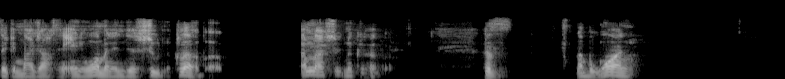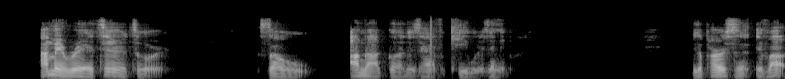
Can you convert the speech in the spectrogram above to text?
sticking my Johnson in any woman and just shooting the club up. I'm not shooting the club up because number one, I'm in red territory, so I'm not gonna just have a kid with anybody. The person, if I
